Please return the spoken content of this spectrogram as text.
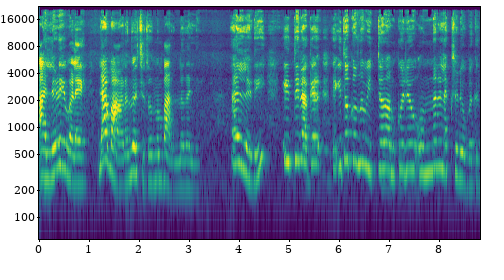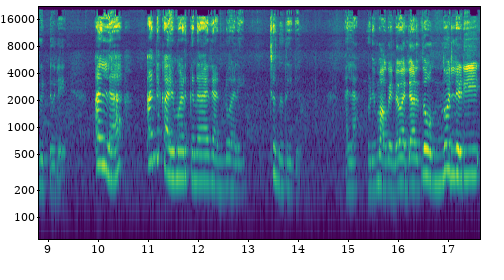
അല്ലടി ഇവളെ ഞാൻ വേണമെന്ന് വെച്ചിട്ടൊന്നും പറഞ്ഞതല്ലേ? അല്ലടി ഇതിനൊക്കെ ഇതൊക്കെ ഒന്ന് വിറ്റാൽ നമുക്കൊരു ഒന്നര ലക്ഷം രൂപയൊക്കെ കിട്ടൂലേ? അല്ല എന്റെ കൈമടക്കുന്ന രണ്ടു വളി ചെന്ന് തരൂ. അല്ല ഇവിടെ മകന്റെ കല്യാണത്തിന് ഒന്നുമില്ലടി.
